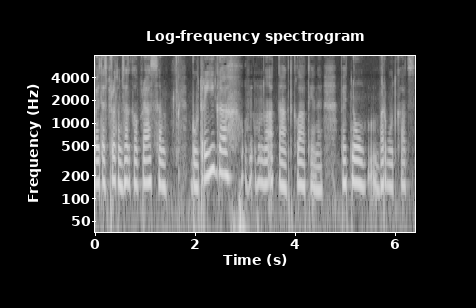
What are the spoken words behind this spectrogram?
Bet tas, protams, atkal prasa būt Rīgā un, un atnākt klātienē. Bet, nu, varbūt kāds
